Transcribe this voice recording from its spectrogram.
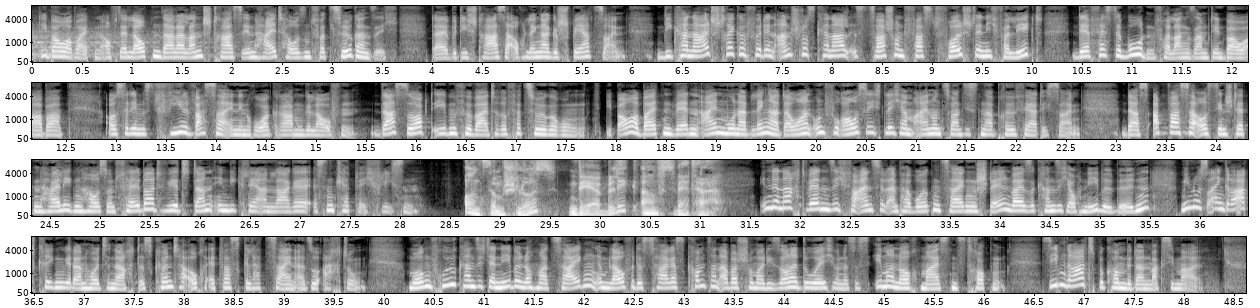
Die Bauarbeiten auf der Laupendaler Landstraße in Heidhausen verzögern sich. Daher wird die Straße auch länger gesperrt sein. Die Kanalstrecke für den Anschlusskanal ist zwar schon fast vollständig verlegt, der feste Boden verlangsamt den Bau aber. Außerdem ist viel Wasser in den Rohrgraben gelaufen. Das sorgt eben für weitere Verzögerungen. Die Bauarbeiten werden einen Monat länger dauern und voraussichtlich am 21. April fertig sein. Das Abwasser aus den Städten Heiligenhaus und Felbert wird dann in die Kläranlage Essen-Keppich fließen. Und zum Schluss der Blick aufs Wetter. In der Nacht werden sich vereinzelt ein paar Wolken zeigen. Stellenweise kann sich auch Nebel bilden. Minus ein Grad kriegen wir dann heute Nacht. Es könnte auch etwas glatt sein, also Achtung. Morgen früh kann sich der Nebel nochmal zeigen. Im Laufe des Tages kommt dann aber schon mal die Sonne durch und es ist immer noch meistens trocken. Sieben Grad bekommen wir dann maximal.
